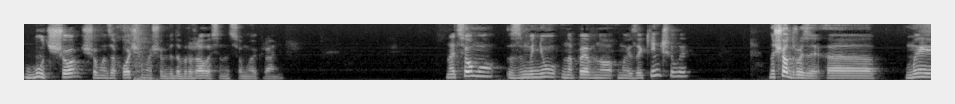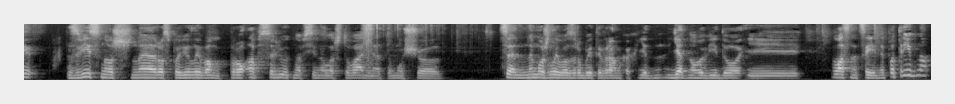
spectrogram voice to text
будь-що, що ми захочемо, щоб відображалося на цьому екрані. На цьому з меню, напевно, ми закінчили. Ну що, друзі, е, ми, звісно ж, не розповіли вам про абсолютно всі налаштування, тому що це неможливо зробити в рамках єдного відео, і, власне, це і не потрібно.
